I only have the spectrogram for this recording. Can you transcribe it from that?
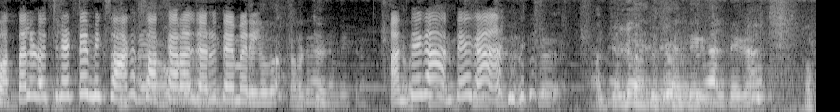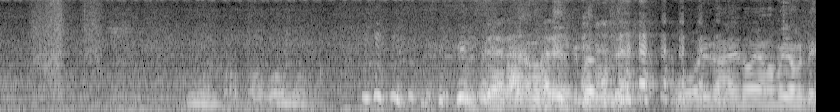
కొత్త అల్లుడు వచ్చినట్టే మీకు స్వాగత సత్కారాలు జరుగుతాయి మరి. అంతేగా అంతేగా. ఎనభై ఒకటి.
